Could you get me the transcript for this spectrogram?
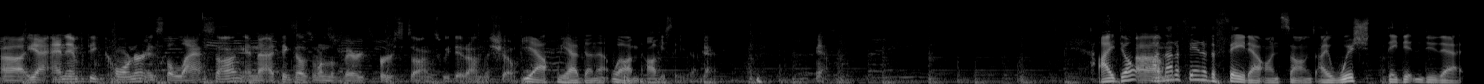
Uh, yeah, and Empty Corner is the last song, and I think that was one of the very first songs we did on the show. Yeah, we have done that. Well, I mean, obviously we've done that. Yeah. I don't. I'm Um, not a fan of the fade out on songs. I wish they didn't do that.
